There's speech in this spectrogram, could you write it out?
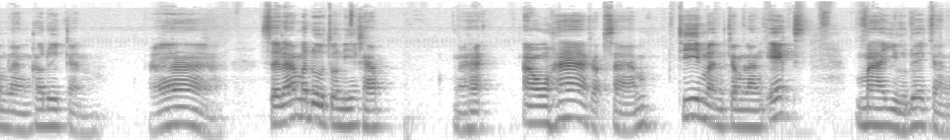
กำลังเข้าด้วยกัน อ่าเสร็จแล้วมาดูตัวนี้ครับนะฮะเอา 5 กับ 3 ที่มันกำลัง x มาอยู่ด้วยกัน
